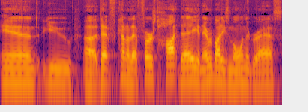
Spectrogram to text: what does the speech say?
and you, uh, that kind of that first hot day and everybody's mowing their grass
